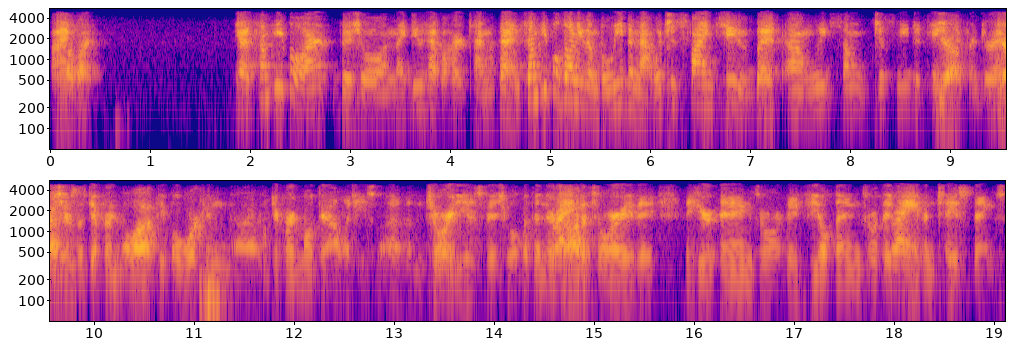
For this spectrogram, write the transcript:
Bye. Bye bye. Yeah, some people aren't visual and they do have a hard time with that, and some people don't even believe in that, which is fine too. But um, we some just need to take Yeah, different direction. yeah. directions. There's a different. A lot of people work in uh, different modalities. Uh, the majority is visual, but then there's Right. auditory. They they hear things, or they feel things, or they Right. even taste things.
